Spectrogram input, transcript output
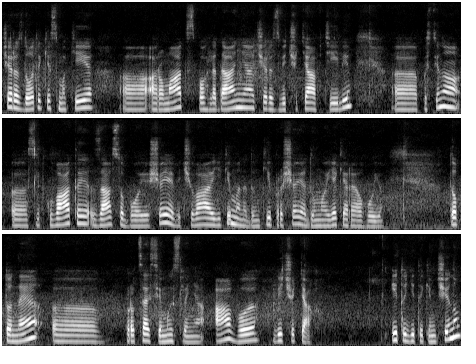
через дотики, смаки, е, аромат, споглядання, через відчуття в тілі. Е, Постійно е, слідкувати за собою, що я відчуваю, які в мене думки, про що я думаю, як я реагую. Тобто не е, в процесі мислення, а в відчуттях. І тоді таким чином,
